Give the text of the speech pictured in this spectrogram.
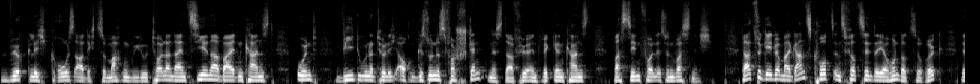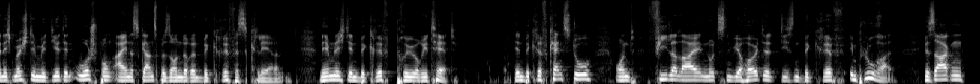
wirklich großartig zu machen, wie du toll an deinen Zielen arbeiten kannst und wie du natürlich auch ein gesundes Verständnis dafür entwickeln kannst, was sinnvoll ist und was nicht. Dazu gehen wir mal ganz kurz ins 14. Jahrhundert zurück, denn ich möchte mit dir den Ursprung eines ganz besonderen Begriffes klären, nämlich den Begriff Priorität. Den Begriff kennst du und vielerlei nutzen wir heute diesen Begriff im Plural. Wir sagen,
